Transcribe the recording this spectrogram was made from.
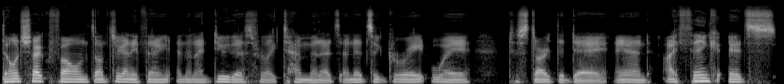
don't check phones, don't check anything, and then I do this for like 10 minutes, and it's a great way to start the day. And I think it's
